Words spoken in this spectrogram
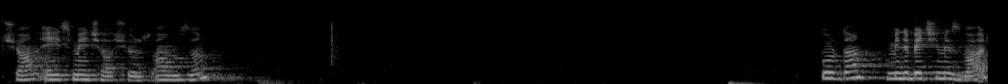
Şu an eğitmeye çalışıyoruz ağımızı. Buradan mini batch'imiz var.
